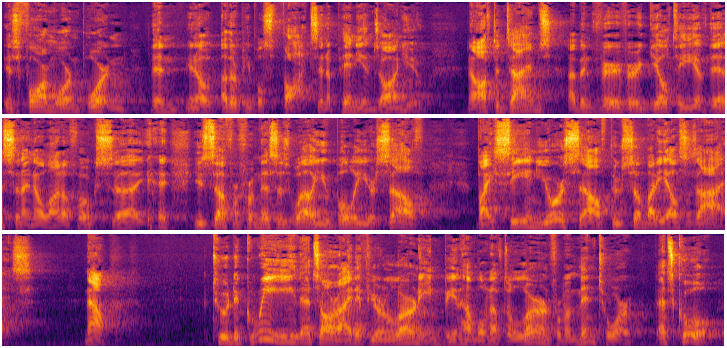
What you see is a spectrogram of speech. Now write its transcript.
is far more important than, you know, other people's thoughts and opinions on you. Now, oftentimes, I've been very, very guilty of this, and I know a lot of folks, uh, you suffer from this as well. You bully yourself by seeing yourself through somebody else's eyes. Now, to a degree, that's all right if you're learning, being humble enough to learn from a mentor, that's cool.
